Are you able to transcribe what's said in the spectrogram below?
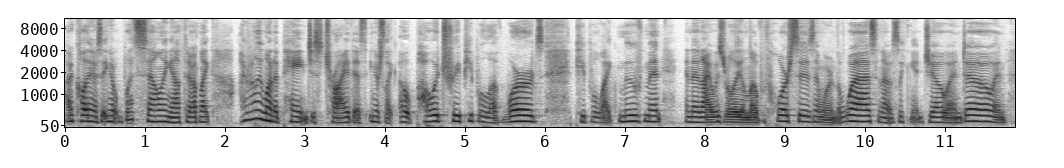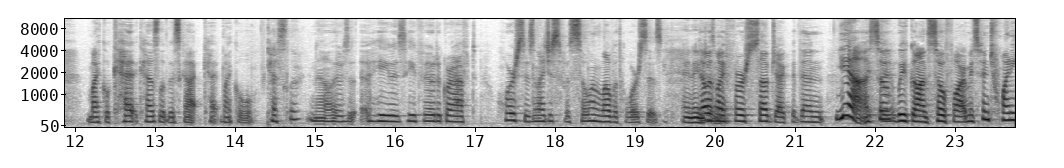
I'd call you and say, you know, what's selling out there? I'm like, I really want to paint. and Just try this. And you're like, oh, poetry. People love words. People like movement. And then I was really in love with horses, and we're in the West. And I was looking at Joe Endo and Michael Ke- Kessler. This guy, Ke- Michael Kessler. no, there was he was he photographed horses, and I just was so in love with horses. You that was my first subject, but then Yeah, so- been- we've gone so far. I mean, it's been twenty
